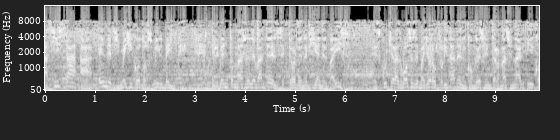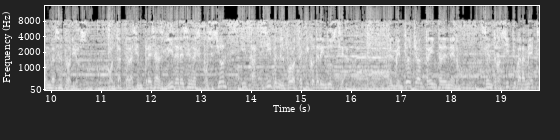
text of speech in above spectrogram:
Asista a Energy México 2020, el evento más relevante del sector de energía en el país. Escucha las voces de mayor autoridad en el Congreso Internacional y conversatorios. Contacta a las empresas líderes en la exposición y participe en el Foro Técnico de la Industria. Del 28 al 30 de enero, Centro City Baramex,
